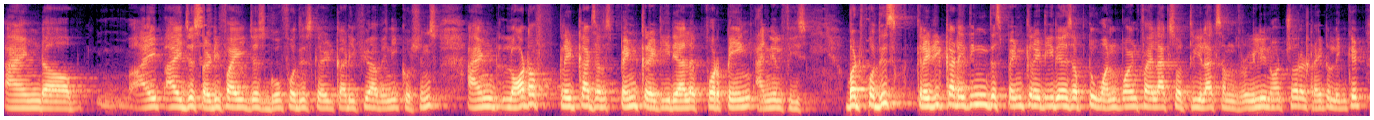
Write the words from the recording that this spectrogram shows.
and uh, I, I just certify just go for this credit card if you have any questions. And lot of credit cards have spend criteria like for paying annual fees but for this credit card, I think the spend criteria is up to 1.5 lakhs or 3 lakhs. I'm really not sure. I'll try to link it.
